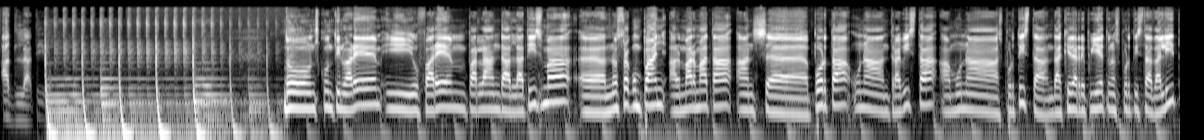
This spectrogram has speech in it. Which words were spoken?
Atletisme. Doncs continuarem i ho farem parlant d'atletisme. Eh, el nostre company, el Marc Mata, ens eh, porta una entrevista amb una esportista d'aquí de Ripollet, una esportista d'elit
